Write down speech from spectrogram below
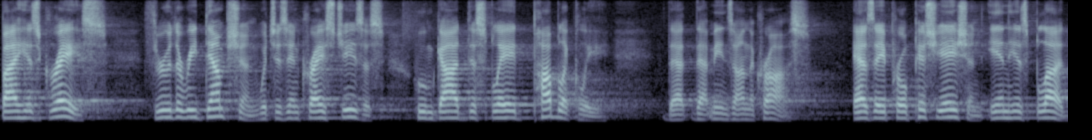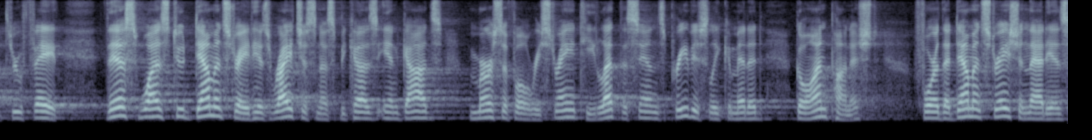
by his grace through the redemption which is in Christ Jesus, whom God displayed publicly, that, that means on the cross, as a propitiation in his blood through faith. This was to demonstrate his righteousness because in God's merciful restraint, he let the sins previously committed go unpunished for the demonstration, that is,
